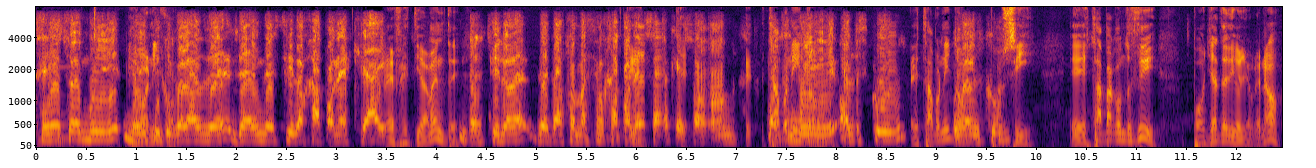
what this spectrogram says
sí, eso es muy, típico de, un estilo japonés que hay. Efectivamente. De estilo de, transformación japonesa, que son muy old school. Está bonito. Pues sí. ¿Está para conducir? Pues ya te digo yo que no.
